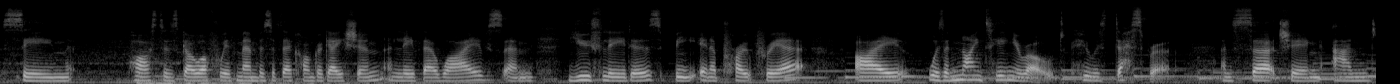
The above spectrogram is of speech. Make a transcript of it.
seen pastors go off with members of their congregation and leave their wives, and youth leaders be inappropriate. I was a 19 year old who was desperate and searching and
